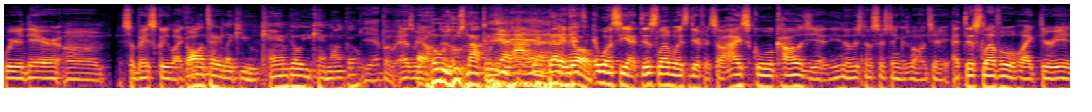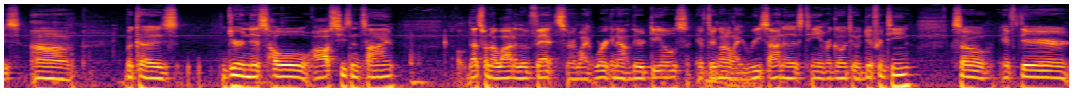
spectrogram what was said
where you're there. Um, so basically, like Voluntary, like you can go, you cannot go. Yeah, but as we Yeah, all who's know- who's not going to? Yeah, you, yeah, yeah. better and that's- go. Well, see, at this level, it's different. So, high school, college, yeah, you know, there's no such thing as voluntary. At this level, like there is, um, because during this whole off-season time, that's when a lot of the vets are like working out their deals if they're going to like re-sign to this team or go to a different team. So, if they're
